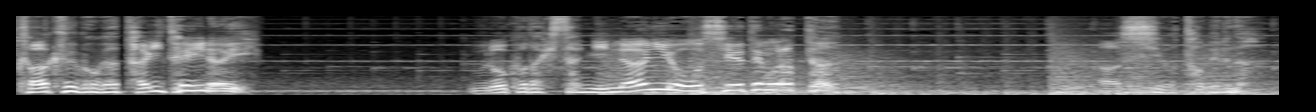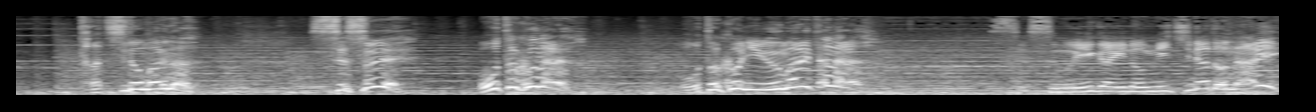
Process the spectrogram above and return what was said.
覚悟が足りていない。鱗滝さんに何を教えてもらった。足を止めるな。立ち止まるな。進め。男なら。男に生まれたなら。進む以外の道などない。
